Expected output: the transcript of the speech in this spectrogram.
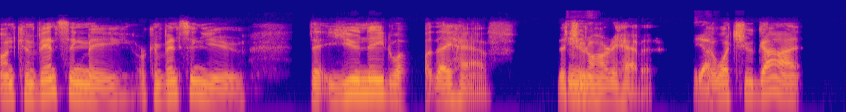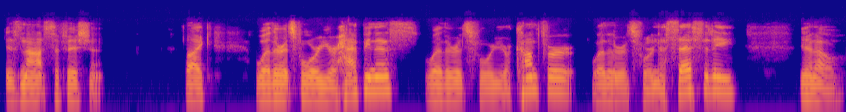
on convincing me or convincing you that you need what they have, that you Mm. don't already have it. Yeah. That what you got is not sufficient. Like whether it's for your happiness, whether it's for your comfort, whether it's for necessity, you know,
